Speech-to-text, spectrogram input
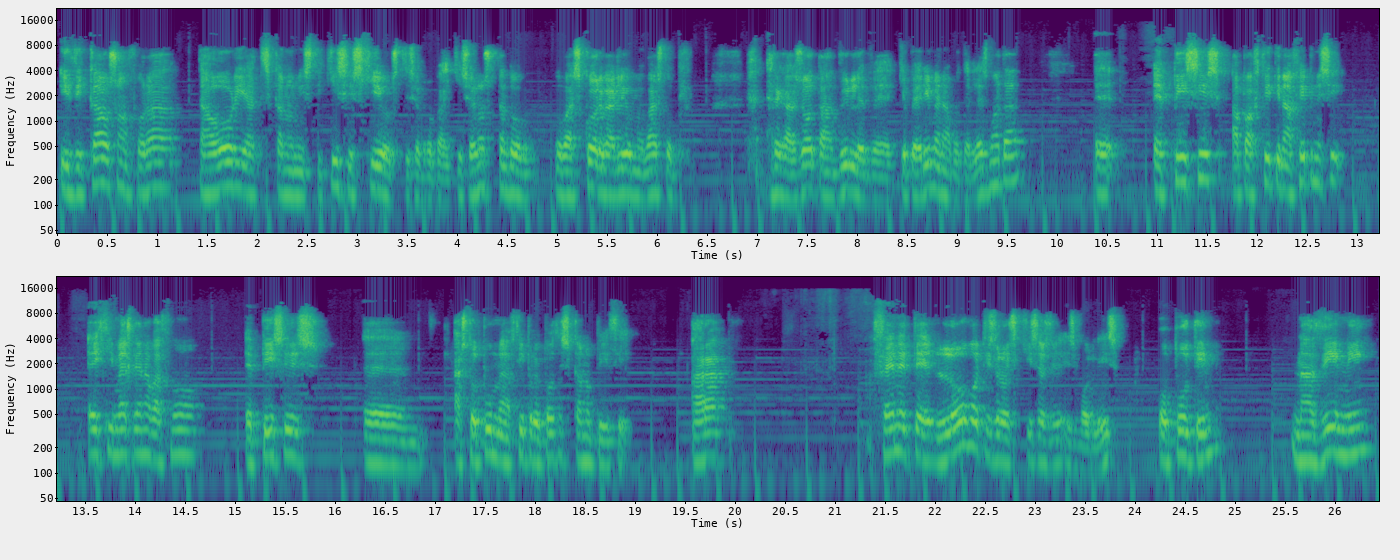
ειδικά όσον αφορά τα όρια της κανονιστικής ισχύως της Ευρωπαϊκής Ένωσης, ήταν το, το βασικό εργαλείο με βάση το οποίο εργαζόταν, δούλευε και περίμενε αποτελέσματα. Ε, επίσης, από αυτή την αφύπνιση έχει μέχρι ένα βαθμό επίσης, ε, ας το πούμε, αυτή η προϋπόθεση ικανοποιηθεί. Άρα, φαίνεται λόγω της ρωσικής εισβολής ο Πούτιν να δίνει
